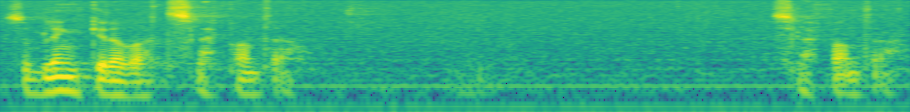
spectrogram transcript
så blinker det rødt. Slipp han til. Slipp han til.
